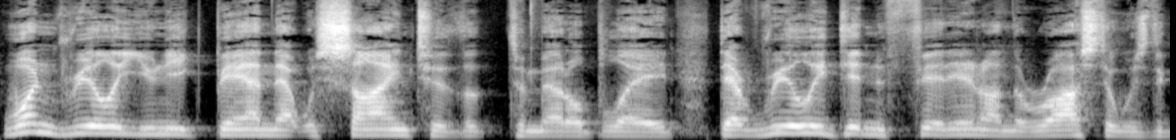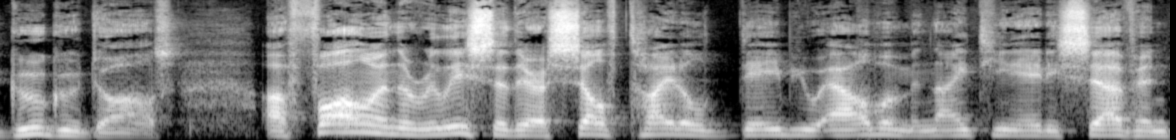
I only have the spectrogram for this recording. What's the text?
one really unique band that was signed to the to Metal Blade that really didn't fit in on the roster was the Goo Goo Dolls. Uh, following the release of their self titled debut album in 1987,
